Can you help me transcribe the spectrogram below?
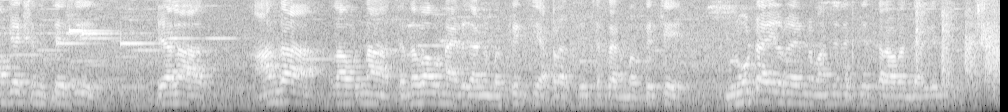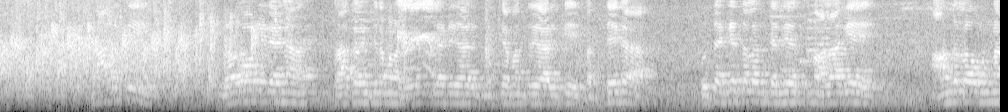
అబ్జెక్షన్ ఇచ్చేసి ఇలా ఆంధ్రాలో ఉన్న చంద్రబాబు నాయుడు గారిని మెప్పించి అక్కడ చీఫ్ సెక్రటరీని మెప్పించి నూట ఇరవై రెండు మందిని తీసుకురావడం జరిగింది. దానికి గౌరవనీయులైన సహకరించిన మన రేవంత్ రెడ్డి గారికి ముఖ్యమంత్రి గారికి ప్రత్యేక కృతజ్ఞతలను తెలియజేస్తున్నాం. అలాగే ఆంధ్రలో ఉన్న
